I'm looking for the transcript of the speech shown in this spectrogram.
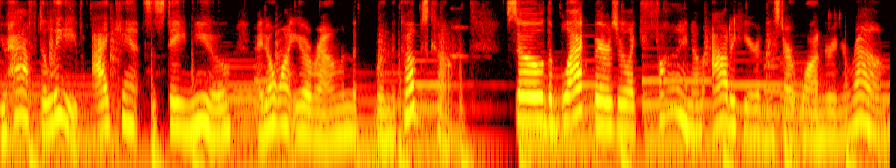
You have to leave. I can't sustain you. I don't want you around when the when the cubs come. So the black bears are like, Fine, I'm out of here. And they start wandering around.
